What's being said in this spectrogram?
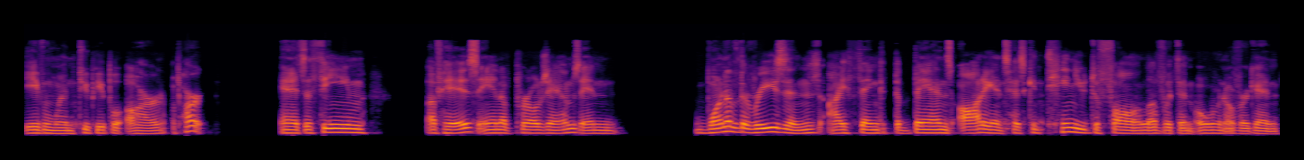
even when two people are apart. And it's a theme of his and of Pearl Jam's. And one of the reasons I think the band's audience has continued to fall in love with them over and over again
